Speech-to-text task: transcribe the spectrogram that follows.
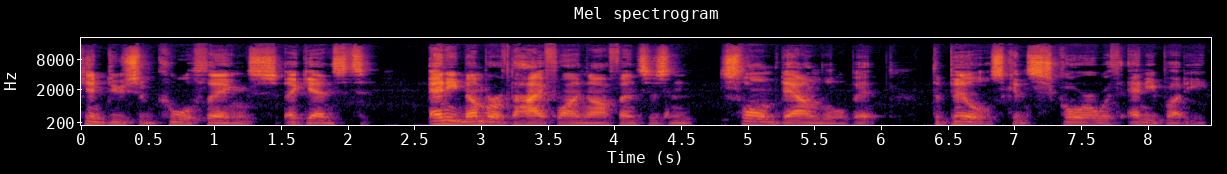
can do some cool things against any number of the high flying offenses and slow them down a little bit. The Bills can score with anybody.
